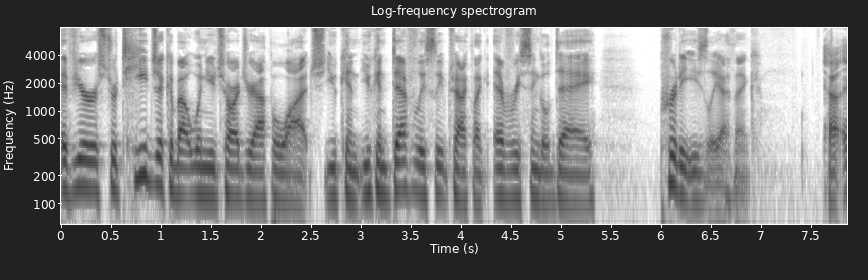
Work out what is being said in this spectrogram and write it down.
if you're strategic about when you charge your Apple Watch, you can you can definitely sleep track like every single day pretty easily, I think. I I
